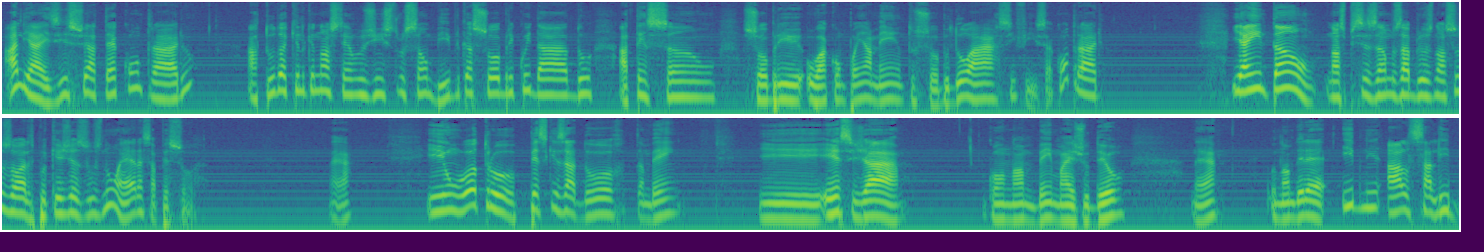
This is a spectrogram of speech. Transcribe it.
Aliás, isso é até contrário a tudo aquilo que nós temos de instrução bíblica sobre cuidado, atenção, sobre o acompanhamento, sobre o doar-se, enfim, isso é contrário. E aí então nós precisamos abrir os nossos olhos, porque Jesus não era essa pessoa. É. E um outro pesquisador também, e esse já com um nome bem mais judeu, né? O nome dele é Ibn al-Salib.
